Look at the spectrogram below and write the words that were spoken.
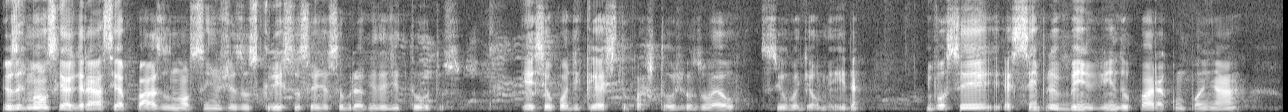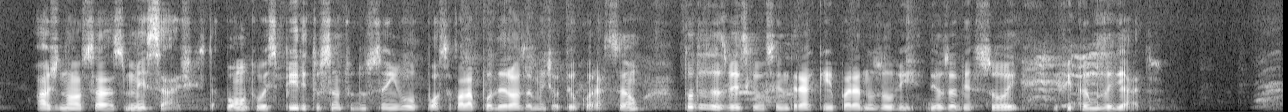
Meus irmãos, que a graça e a paz do nosso Senhor Jesus Cristo seja sobre a vida de todos. Este é o podcast do pastor Josuel Silva de Almeida e você é sempre bem-vindo para acompanhar as nossas mensagens, tá bom? Que o Espírito Santo do Senhor possa falar poderosamente ao teu coração todas as vezes que você entrar aqui para nos ouvir. Deus abençoe e ficamos ligados.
